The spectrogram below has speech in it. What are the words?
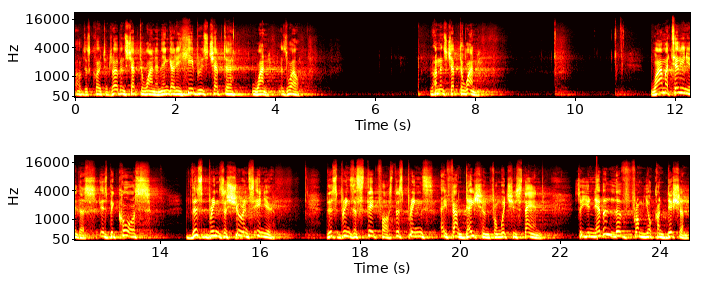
I'll just quote it Romans chapter 1, and then go to Hebrews chapter 1 as well. Romans chapter 1. Why am I telling you this? Is because this brings assurance in you. This brings a steadfast, this brings a foundation from which you stand. So you never live from your condition,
